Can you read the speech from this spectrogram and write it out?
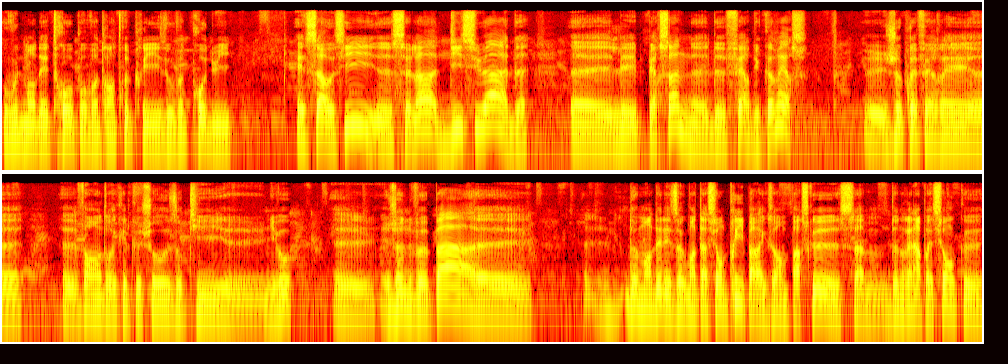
ou vous demandez trop pour votre entreprise ou votre produit. Et ça aussi, euh, cela dissuade euh, les personnes de faire du commerce. je préférerais vendre quelque chose au petit niveau. je ne veux pas demander des augmentations de prix, par exemple, parce que ça me donnerait l'impression que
